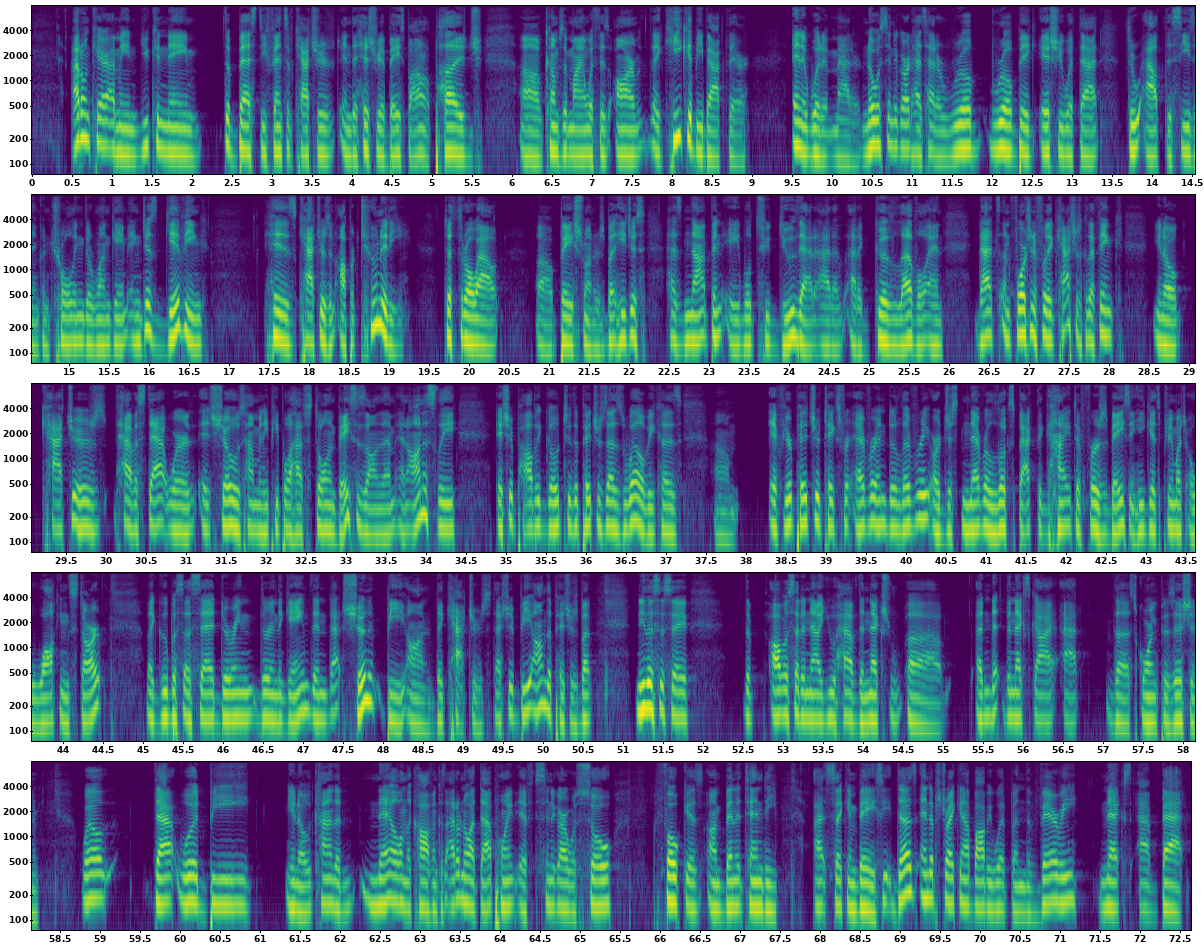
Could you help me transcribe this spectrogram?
I don't care. I mean, you can name the best defensive catcher in the history of baseball. I don't know, Pudge uh, comes to mind with his arm. Like he could be back there, and it wouldn't matter. Noah Syndergaard has had a real, real big issue with that throughout the season, controlling the run game and just giving his catchers an opportunity to throw out uh, base runners, but he just has not been able to do that at a at a good level, and that's unfortunate for the catchers because I think you know catchers have a stat where it shows how many people have stolen bases on them. And honestly, it should probably go to the pitchers as well because um, if your pitcher takes forever in delivery or just never looks back the guy to first base and he gets pretty much a walking start, like Gubicza said during during the game, then that shouldn't be on the catchers. That should be on the pitchers. But needless to say, the all of a sudden now you have the next uh, the next guy at the scoring position well, that would be, you know, kind of the nail in the coffin because I don't know at that point if Syndergaard was so focused on Benintendi at second base. He does end up striking out Bobby Witt, but in the very next at bat,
